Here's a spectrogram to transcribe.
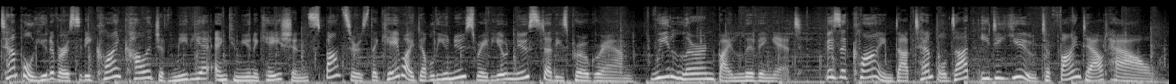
Temple University Klein College of Media and Communication sponsors the KYW News Radio News Studies program. We learn by living it. Visit klein.temple.edu to find out how.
